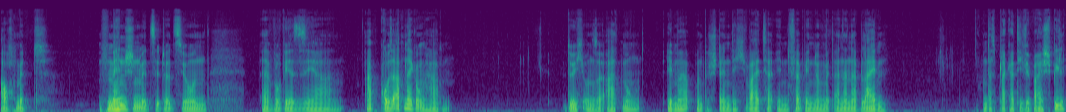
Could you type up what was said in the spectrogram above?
auch mit Menschen, mit Situationen, äh, wo wir sehr ab, große Abneigung haben, durch unsere Atmung immer und beständig weiter in Verbindung miteinander bleiben. Und das plakative Beispiel,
